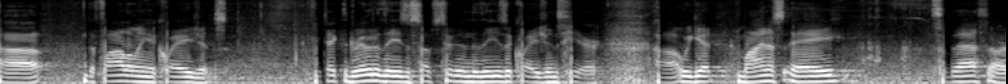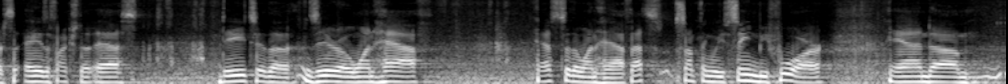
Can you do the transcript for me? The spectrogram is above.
uh, the following equations. If we take the derivative of these and substitute into these equations here, uh, we get minus a sub s, or a is a function of s, d to the 0 1 half, s to the 1 half. That's something we've seen before. And um,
